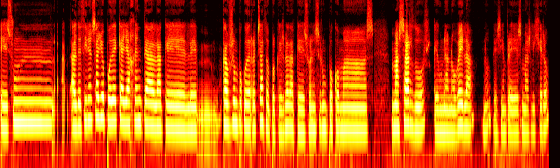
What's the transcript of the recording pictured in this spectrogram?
es un... Al decir ensayo puede que haya gente a la que le cause un poco de rechazo, porque es verdad que suelen ser un poco más, más arduos que una novela, ¿no? que siempre es más ligero,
